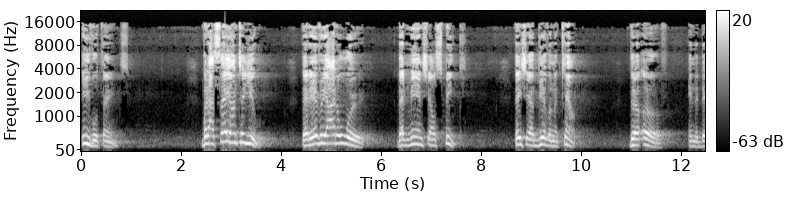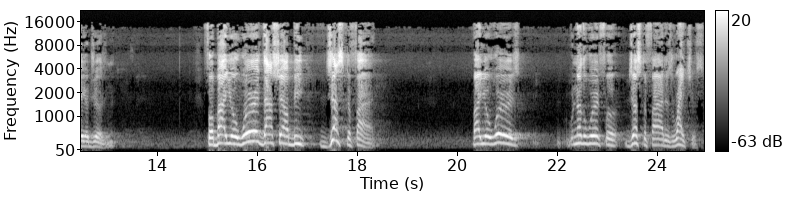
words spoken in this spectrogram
evil things. But I say unto you that every idle word that men shall speak, they shall give an account thereof in the day of judgment. For by your word thou shalt be justified. By your words, another word for justified is righteous.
